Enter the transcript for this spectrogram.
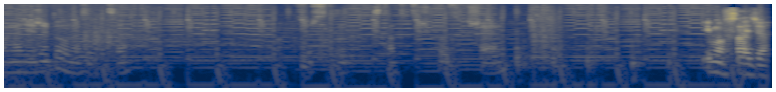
Mam nadzieję, że był na ZC. Coś stąd, stąd coś posłyszałem. Imo w side.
